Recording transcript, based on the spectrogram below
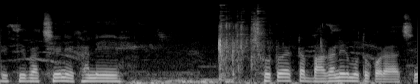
দেখতে পাচ্ছেন এখানে ছোট একটা বাগানের মতো করা আছে।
